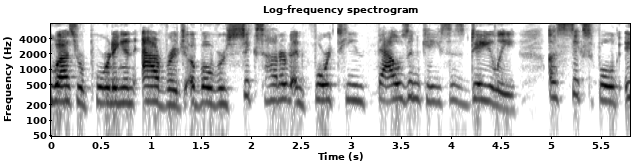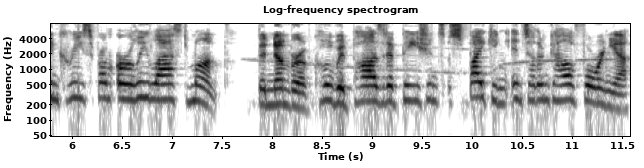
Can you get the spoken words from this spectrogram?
U.S. reporting an average of over 614,000 cases daily, a six-fold increase from early last month. The number of COVID positive patients spiking in Southern California.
